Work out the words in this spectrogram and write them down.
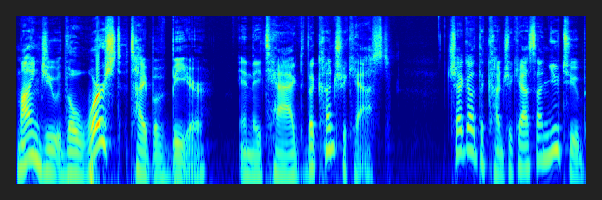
mind you, the worst type of beer, and they tagged the Country Cast. Check out the Country Cast on YouTube.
